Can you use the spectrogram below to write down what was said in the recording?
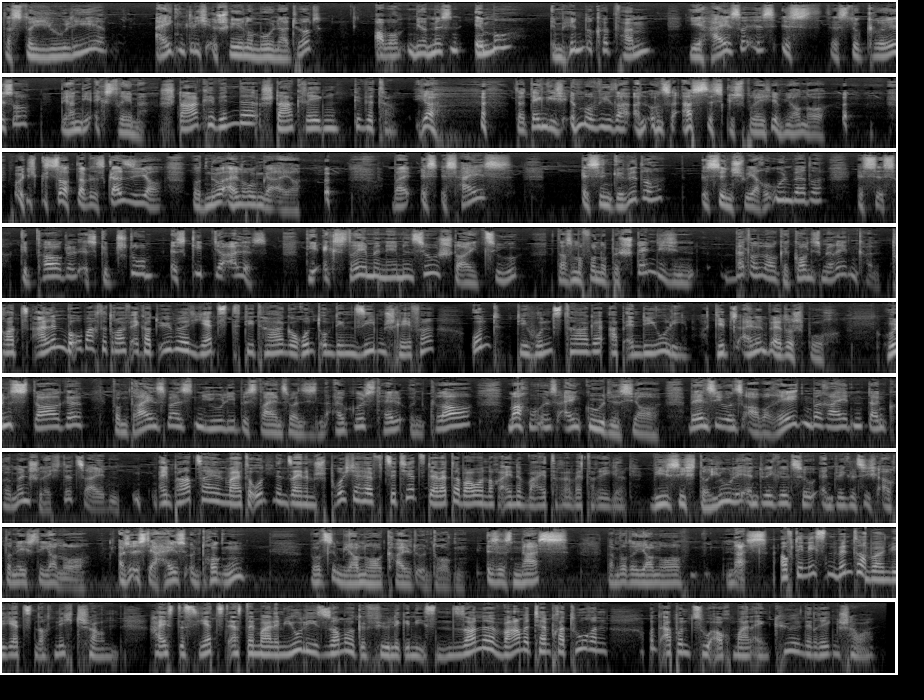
dass der Juli eigentlich ein schöner Monat wird. Aber wir müssen immer im Hinterkopf haben, je heißer es ist, desto größer werden die Extreme. Starke Winde, Starkregen, Gewitter. Ja, da denke ich immer wieder an unser erstes Gespräch im Januar, wo ich gesagt habe, das ganze Jahr wird nur ein rumgeeiert. Weil es ist heiß, es sind Gewitter, es sind schwere Unwetter, es ist, gibt Hagel, es gibt Sturm, es gibt ja alles. Die Extreme nehmen so stark zu, dass man von einer beständigen Wetterlage gar nicht mehr reden kann. Trotz allem beobachtet Rolf Eckert Übel jetzt die Tage rund um den Siebenschläfer und die Hundstage ab Ende Juli. Gibt es einen Wetterspruch? Hundstage vom 23. Juli bis 23. August hell und klar machen uns ein gutes Jahr. Wenn sie uns aber Regen bereiten, dann kommen schlechte Zeiten. Ein paar Zeilen weiter unten in seinem Sprücheheft zitiert der Wetterbauer noch eine weitere Wetterregel. Wie sich der Juli entwickelt, so entwickelt sich auch der nächste Januar. Also ist er heiß und trocken, wird es im Januar kalt und trocken. Ist es nass, dann wird der Januar nass. Auf den nächsten Winter wollen wir jetzt noch nicht schauen. Heißt es jetzt erst einmal im Juli Sommergefühle genießen. Sonne, warme Temperaturen und ab und zu auch mal einen kühlenden Regenschauer.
